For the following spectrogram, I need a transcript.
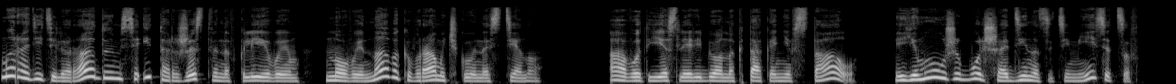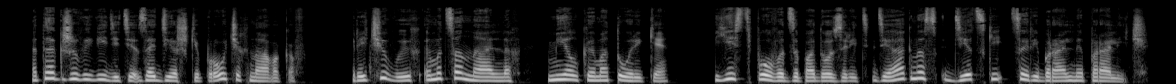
Мы, родители, радуемся и торжественно вклеиваем новый навык в рамочку и на стену. А вот если ребенок так и не встал, и ему уже больше 11 месяцев, а также вы видите задержки прочих навыков — речевых, эмоциональных, мелкой моторики — есть повод заподозрить диагноз детский церебральный паралич.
